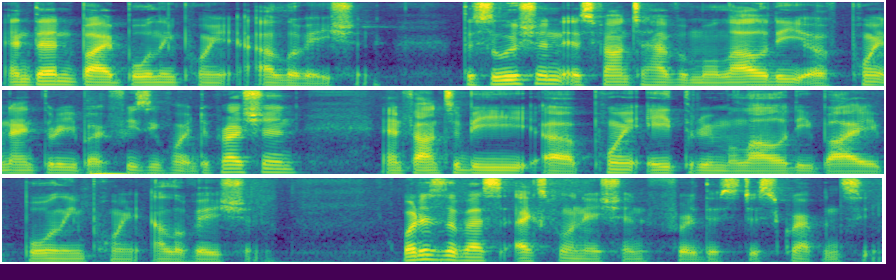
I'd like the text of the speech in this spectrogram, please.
and then by boiling point elevation. The solution is found to have a molality of 0.93 by freezing point depression and found to be uh, 0.83 molality by boiling point elevation. What is the best explanation for this discrepancy?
